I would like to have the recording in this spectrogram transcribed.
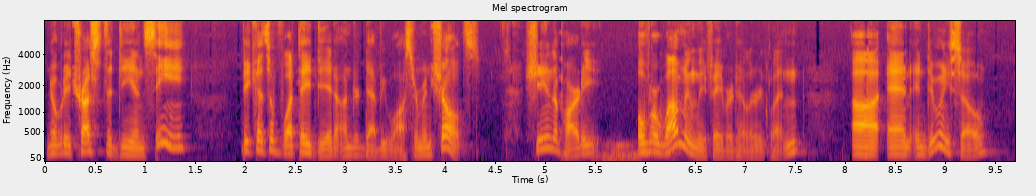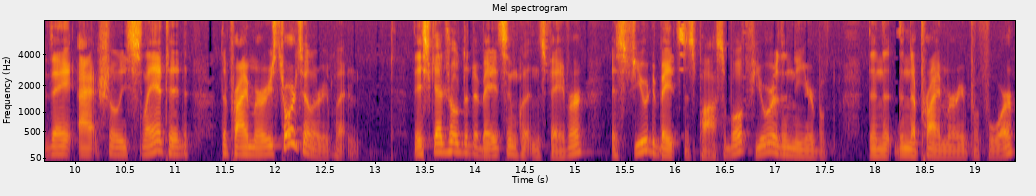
Nobody trusts the DNC because of what they did under Debbie Wasserman Schultz. She and the party overwhelmingly favored Hillary Clinton, uh, and in doing so, they actually slanted the primaries towards Hillary Clinton. They scheduled the debates in Clinton's favor, as few debates as possible, fewer than the year than the, than the primary before,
